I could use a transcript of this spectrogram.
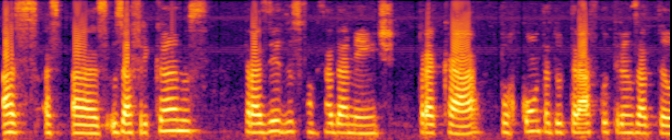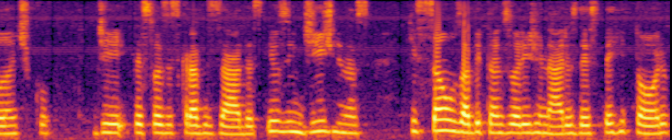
as, as, as, os africanos trazidos forçadamente para cá por conta do tráfico transatlântico de pessoas escravizadas e os indígenas, que são os habitantes originários desse território,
